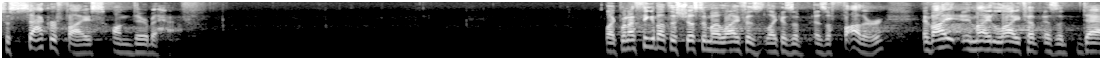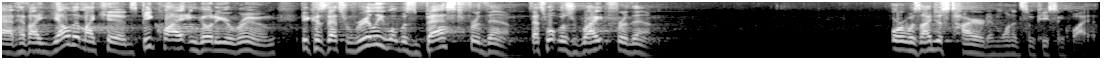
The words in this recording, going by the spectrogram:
to sacrifice on their behalf. Like when I think about this just in my life as like as a, as a father, if I in my life have, as a dad, have I yelled at my kids, be quiet and go to your room because that's really what was best for them. That's what was right for them. Or was I just tired and wanted some peace and quiet?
